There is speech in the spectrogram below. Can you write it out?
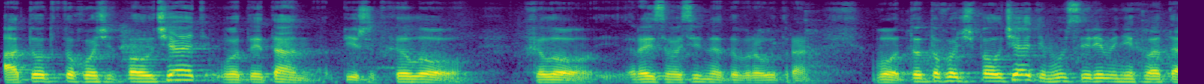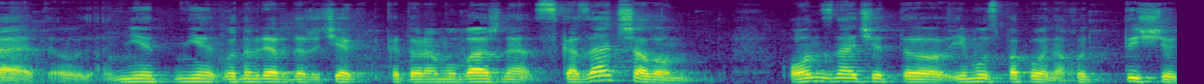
А тот, кто хочет получать, вот Итан пишет hello, hello, Раиса Васильевна, доброе утро. Вот, тот, кто хочет получать, ему все время не хватает. Не, не, вот, например, даже человек, которому важно сказать шалом, он, значит, э, ему спокойно, хоть тысячу,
